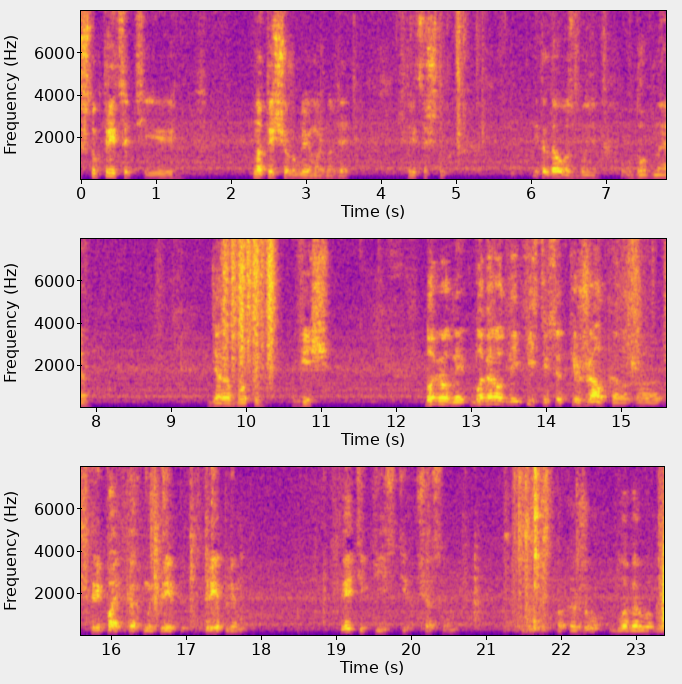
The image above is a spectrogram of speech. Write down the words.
штук 30 и на 1000 рублей можно взять 30 штук. И тогда у вас будет удобная для работы вещь. Благородные, благородные кисти все-таки жалко э, трепать, как мы треп, треплем эти кисти. Сейчас вам покажу благородные.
